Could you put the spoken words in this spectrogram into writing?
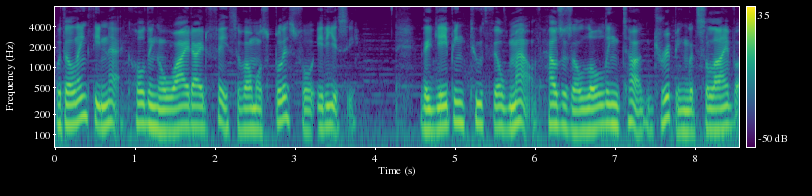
with a lengthy neck holding a wide-eyed face of almost blissful idiocy. The gaping tooth-filled mouth houses a lolling tongue dripping with saliva,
